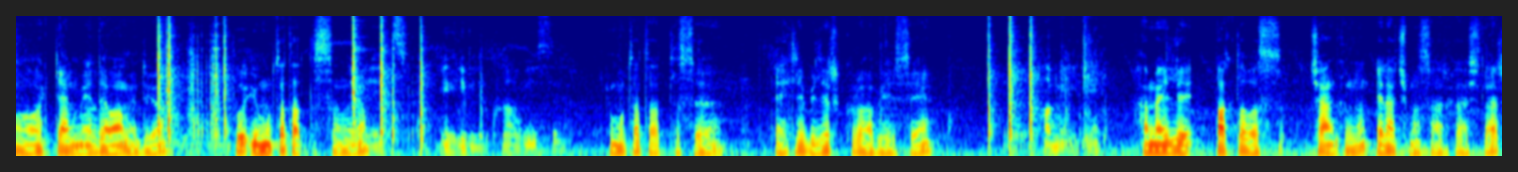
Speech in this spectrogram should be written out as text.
Oo, gelmeye devam ediyor. Bu yumurta tatlısı sanırım. Evet. Ehli bilir kurabiyesi. Yumurta tatlısı, ehli bilir kurabiyesi, hameyli. hameli baklavası, Çankırı'nın el açması arkadaşlar.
